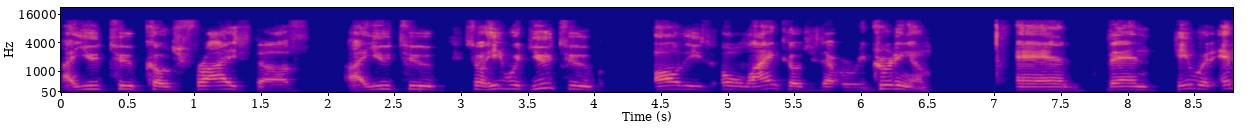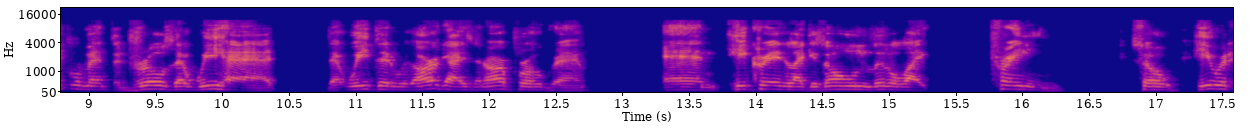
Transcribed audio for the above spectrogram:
I YouTube Coach Fry stuff. I YouTube." So he would YouTube all these old line coaches that were recruiting him, and then he would implement the drills that we had that we did with our guys in our program and he created like his own little like training. So he would,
